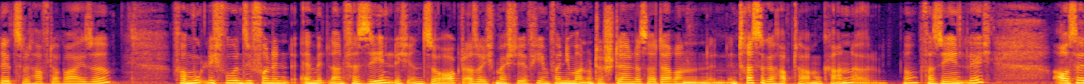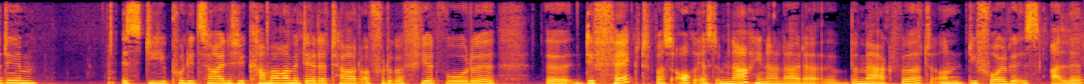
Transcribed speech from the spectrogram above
rätselhafterweise. Vermutlich wurden sie von den Ermittlern versehentlich entsorgt. Also ich möchte auf jeden Fall niemand unterstellen, dass er daran Interesse gehabt haben kann, äh, ne, versehentlich. Außerdem ist die polizeiliche Kamera, mit der der Tatort fotografiert wurde, äh, defekt, was auch erst im Nachhinein leider äh, bemerkt wird. Und die Folge ist, alle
